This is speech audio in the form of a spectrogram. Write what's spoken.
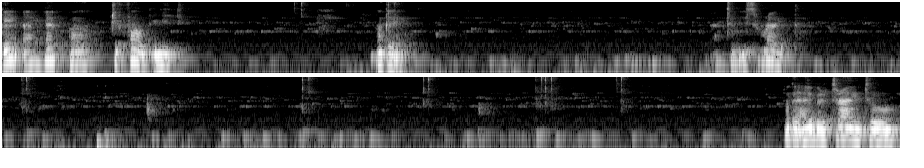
okay I have a default image okay. I think it's right. Okay I will try to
